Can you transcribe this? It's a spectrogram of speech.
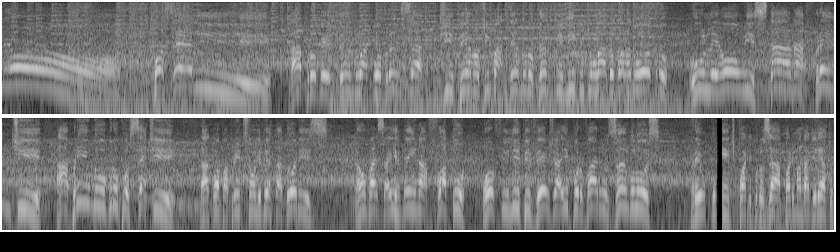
Leão! Bocelli aproveitando a cobrança de pênalti, batendo no canto, Felipe de um lado, bola do outro. O Leão está na frente, abrindo o grupo 7 da Copa Bridgestone Libertadores. Não vai sair nem na foto. O Felipe veja aí por vários ângulos. Preocupante, pode cruzar, pode mandar direto.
